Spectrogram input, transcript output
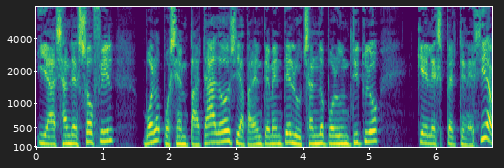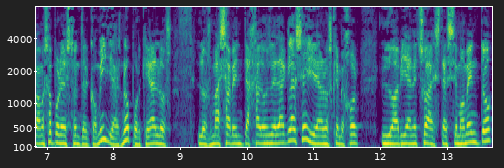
y a Sanders Sofield, bueno, pues empatados y aparentemente luchando por un título que les pertenecía, vamos a poner esto entre comillas, ¿no? Porque eran los, los más aventajados de la clase y eran los que mejor lo habían hecho hasta ese momento,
